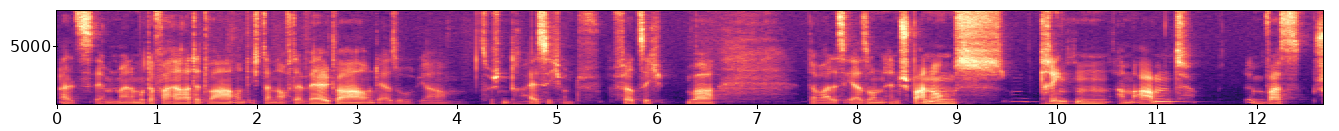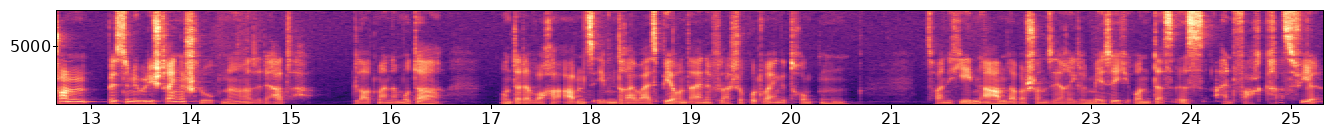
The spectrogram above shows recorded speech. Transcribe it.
als er mit meiner Mutter verheiratet war und ich dann auf der Welt war und er so ja zwischen 30 und 40 war, da war das eher so ein Entspannungs- Trinken am Abend, was schon ein bisschen über die Stränge schlug. Ne? Also der hat laut meiner Mutter unter der Woche abends eben drei Weißbier und eine Flasche Rotwein getrunken. Zwar nicht jeden Abend, aber schon sehr regelmäßig. Und das ist einfach krass viel.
